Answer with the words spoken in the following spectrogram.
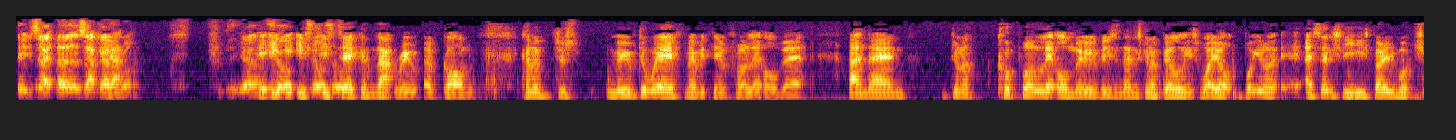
It's Zac, uh, Zac. Efron. Yeah, he- sure, he's, sure, he's sure. taken that route of gone, kind of just moved away from everything for a little bit, and then done a couple of little movies, and then he's going to build his way up. But you know, essentially, he's very much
